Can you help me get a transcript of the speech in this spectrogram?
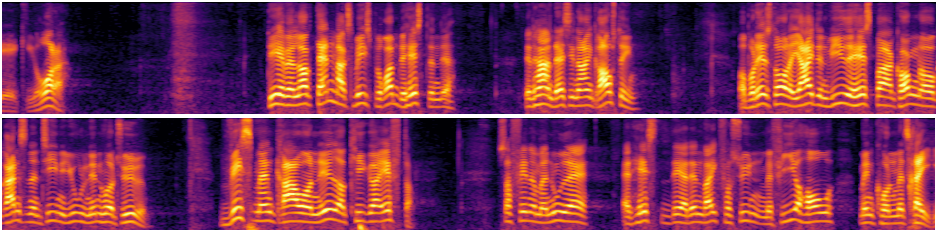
det gjorde der. Det er vel nok Danmarks mest berømte hest, den der. Den har endda sin egen gravsten. Og på den står der, jeg, den hvide hest, bar kongen over grænsen den 10. juli 1920. Hvis man graver ned og kigger efter, så finder man ud af, at hesten der, den var ikke forsynet med fire hove, men kun med tre.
